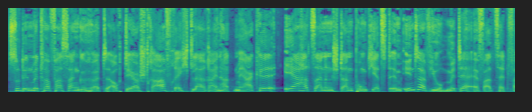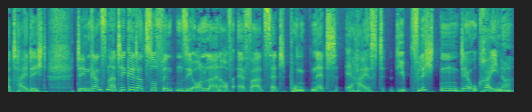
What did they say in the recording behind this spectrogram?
Zu den Mitverfassern gehört auch der Strafrechtler Reinhard Merkel. Er hat seinen Standpunkt jetzt im Interview mit der FAZ verteidigt. Den ganzen Artikel dazu finden Sie online auf faz.net. Er heißt Die Pflichten der Ukrainer.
